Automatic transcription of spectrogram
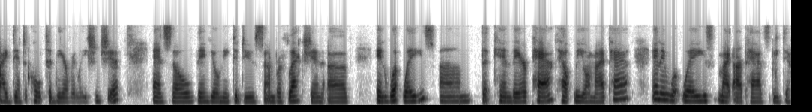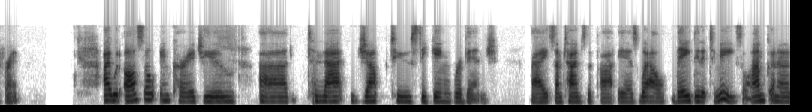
identical to their relationship. And so then you'll need to do some reflection of in what ways um, that can their path help me on my path and in what ways might our paths be different. I would also encourage you uh, to not jump to seeking revenge right? Sometimes the thought is well they did it to me so i'm gonna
